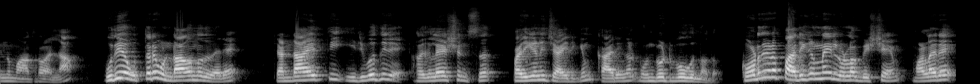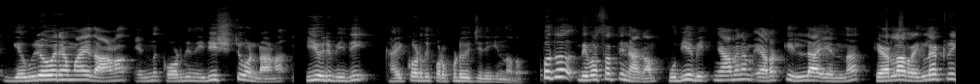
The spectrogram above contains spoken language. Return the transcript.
എന്ന് മാത്രമല്ല പുതിയ ഉത്തരവുണ്ടാകുന്നതുവരെ രണ്ടായിരത്തി ഇരുപതിലെ റെഗുലേഷൻസ് പരിഗണിച്ചായിരിക്കും കാര്യങ്ങൾ മുൻപോട്ട് പോകുന്നത്. കോടതിയുടെ പരിഗണനയിലുള്ള വിഷയം വളരെ ഗൗരവകരമായതാണ് എന്ന് കോടതി നിരീക്ഷിച്ചുകൊണ്ടാണ് ഈ ഒരു വിധി ഹൈക്കോടതി പുറപ്പെടുവിച്ചിരിക്കുന്നത്. മുപ്പത് ദിവസത്തിനകം പുതിയ വിജ്ഞാപനം ഇറക്കില്ല എന്ന് കേരള റെഗുലേറ്ററി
